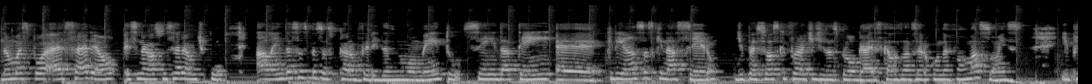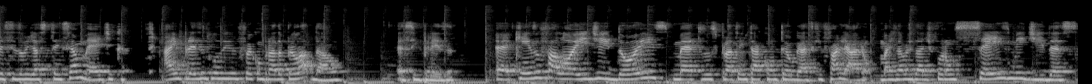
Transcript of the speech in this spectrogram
Não, mas pô, é sério, esse negócio é sério. Tipo, além dessas pessoas que ficaram feridas no momento, você ainda tem é, crianças que nasceram, de pessoas que foram atingidas pelo gás, que elas nasceram com deformações e precisam de assistência médica. A empresa, inclusive, foi comprada pela Dow, essa empresa. É, Kenzo falou aí de dois métodos para tentar conter o gás que falharam, mas na verdade foram seis medidas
